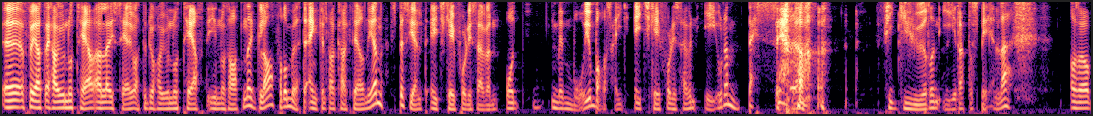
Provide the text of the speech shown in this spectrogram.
eh, for jeg har jo notert, eller jeg ser jo at du har jo notert i notatene, glad for å møte enkelte av karakterene igjen, spesielt HK47. Og vi må jo bare si, HK47 er jo den beste figuren i dette spillet. Altså,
